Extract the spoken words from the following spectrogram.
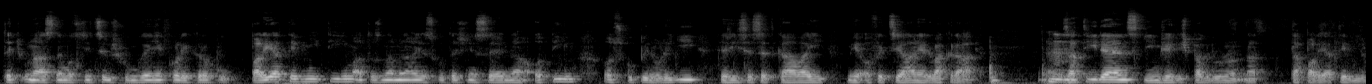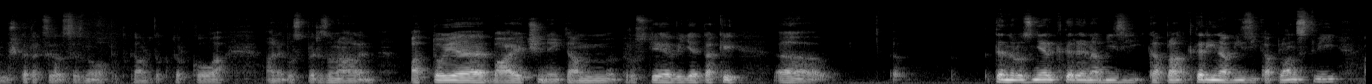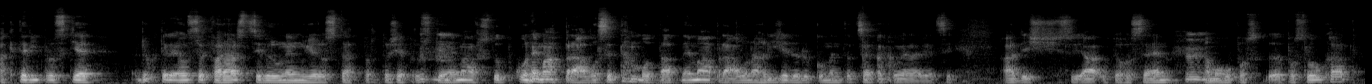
teď u nás v nemocnici už funguje několik roků paliativní tým a to znamená, že skutečně se jedná o tým, o skupinu lidí, kteří se setkávají my oficiálně dvakrát hmm. za týden s tím, že když pak jdu na ta paliativní lůžka, tak se zase znovu potkám s doktorkou a, a nebo s personálem. A to je báječný, tam prostě je vidět taky uh, ten rozměr, které nabízí kapla, který nabízí kaplanství a který prostě do kterého se farář civilu nemůže dostat, protože prostě mm-hmm. nemá vstupku, nemá právo se tam motat, nemá právo nahlížet do dokumentace a takovéhle věci. A když já u toho jsem a mohu poslouchat,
